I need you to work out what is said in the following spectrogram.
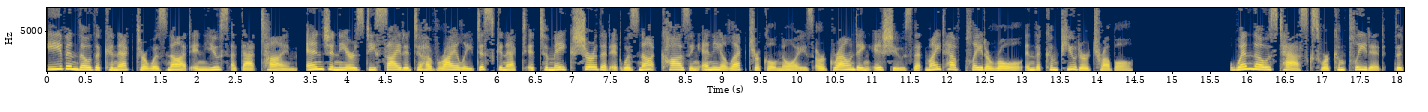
Even though the connector was not in use at that time, engineers decided to have Reilly disconnect it to make sure that it was not causing any electrical noise or grounding issues that might have played a role in the computer trouble. When those tasks were completed, the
